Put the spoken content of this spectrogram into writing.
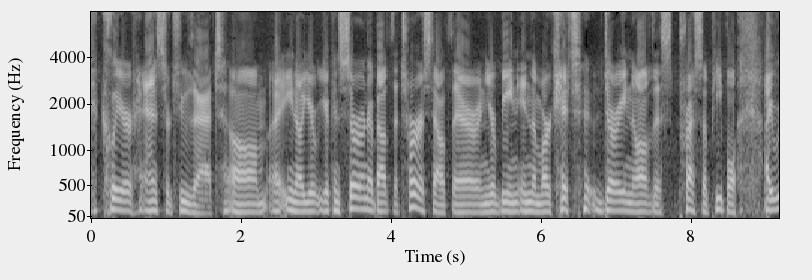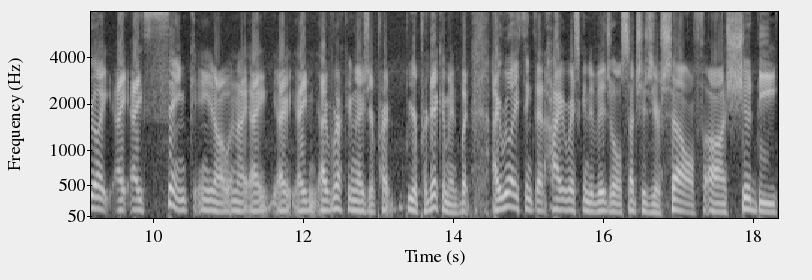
clear answer to that. Um, uh, you know, you're concerned about the tourist out there and you're being in the market during all this press of people. I really, I, I think, you know, and I, I, I, recognize your, your predicament, but I really think that high risk individuals such as yourself uh, should be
